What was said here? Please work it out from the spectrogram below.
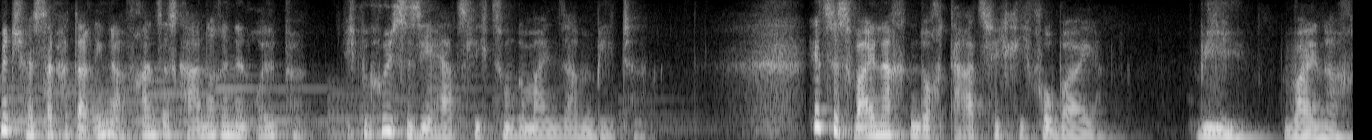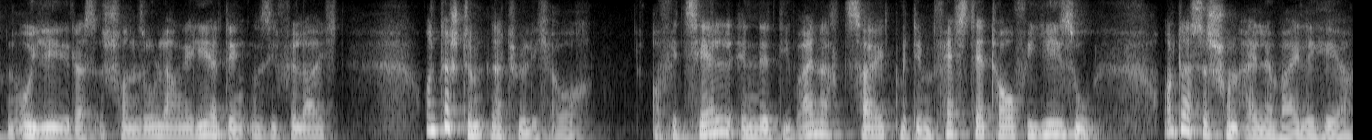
Mit Schwester Katharina, Franziskanerin in Olpe. Ich begrüße Sie herzlich zum gemeinsamen Beten. Jetzt ist Weihnachten doch tatsächlich vorbei. Wie Weihnachten? Oh je, das ist schon so lange her, denken Sie vielleicht. Und das stimmt natürlich auch. Offiziell endet die Weihnachtszeit mit dem Fest der Taufe Jesu und das ist schon eine Weile her.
